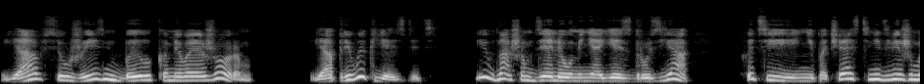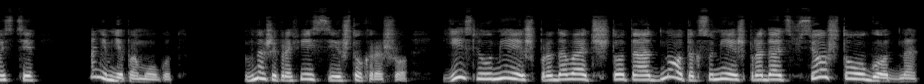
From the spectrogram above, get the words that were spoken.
я всю жизнь был камевояжером. Я привык ездить. И в нашем деле у меня есть друзья, хоть и не по части недвижимости, они мне помогут. В нашей профессии что хорошо? Если умеешь продавать что-то одно, так сумеешь продать все, что угодно.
